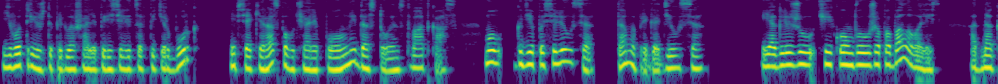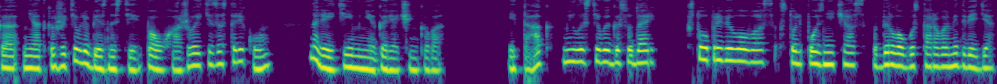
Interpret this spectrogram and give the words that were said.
Его трижды приглашали переселиться в Петербург и всякий раз получали полный достоинства отказ. Мол, где поселился, там и пригодился. Я гляжу, чайком вы уже побаловались, однако не откажите в любезности, поухаживайте за стариком, налейте мне горяченького. Итак, милостивый государь, что привело вас в столь поздний час в берлогу старого медведя?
